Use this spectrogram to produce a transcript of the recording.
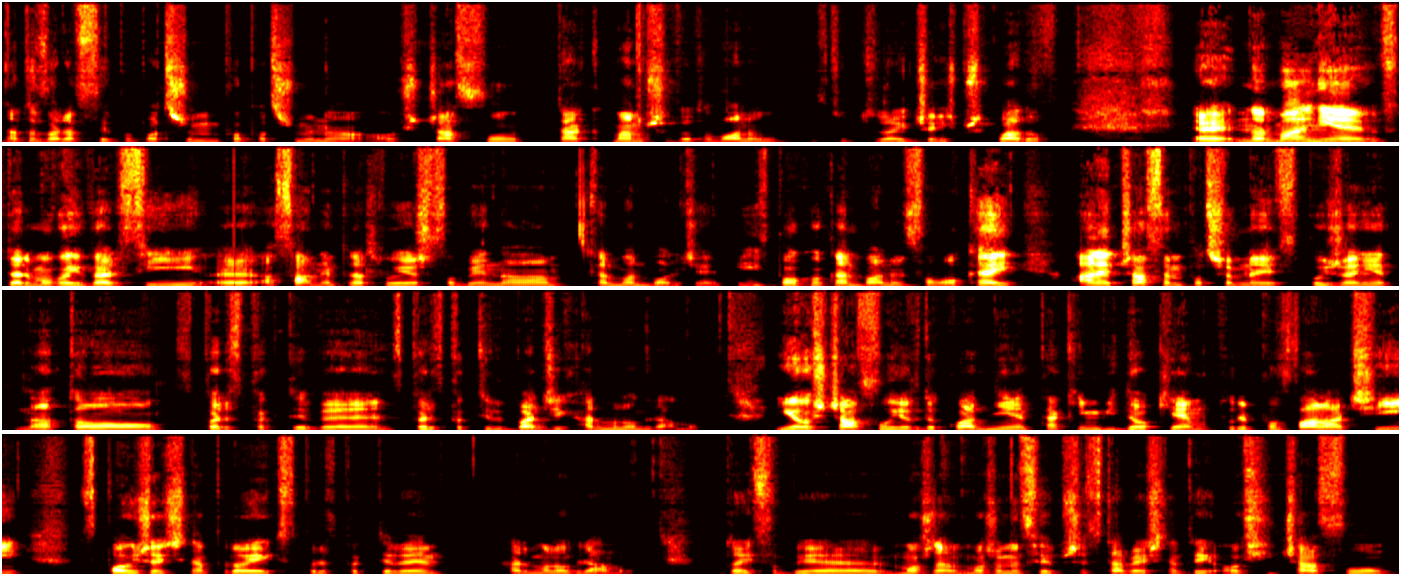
No to zaraz sobie popatrzymy, popatrzymy na oś czasu. Tak, mam przygotowaną tutaj część przykładów. E, normalnie w darmowej wersji e, Afany pracujesz sobie na Kanban boardzie i spoko Kanbany są ok, ale czasem potrzebne jest spojrzenie na to w perspektywy, w perspektywy bardziej harmonogramu. I oś czasu jest dokładnie takim widokiem, który pozwala Ci spojrzeć na projekt z perspektywy harmonogramu. Tutaj sobie można, możemy sobie przedstawiać na tej osi czasu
